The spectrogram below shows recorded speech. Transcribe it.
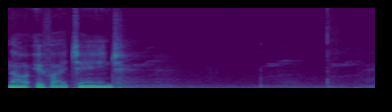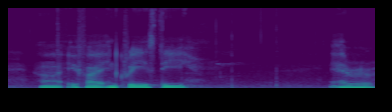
now if I change uh, if I increase the error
